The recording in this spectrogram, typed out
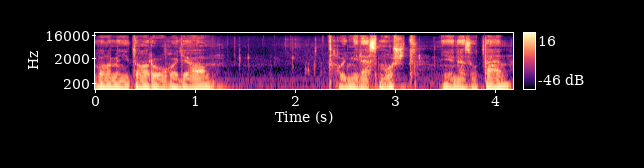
valamennyit arról, hogy, a, hogy mi lesz most, milyen ezután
